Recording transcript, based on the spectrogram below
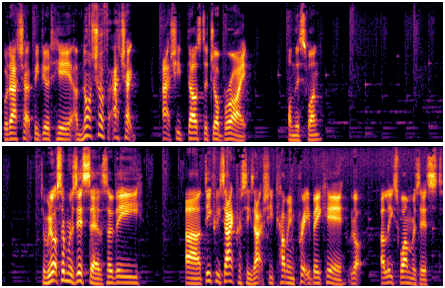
Would Achak be good here? I'm not sure if Achak actually does the job right on this one. So we've got some resist there. So the uh, decreased accuracy is actually coming pretty big here. We've got at least one resist.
